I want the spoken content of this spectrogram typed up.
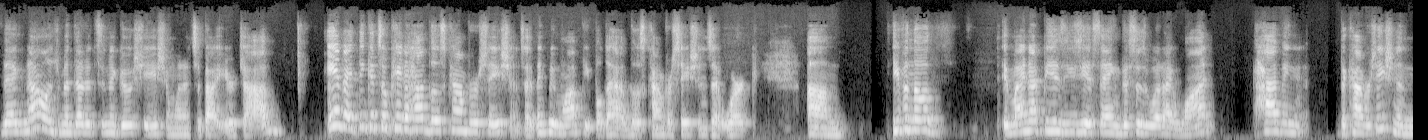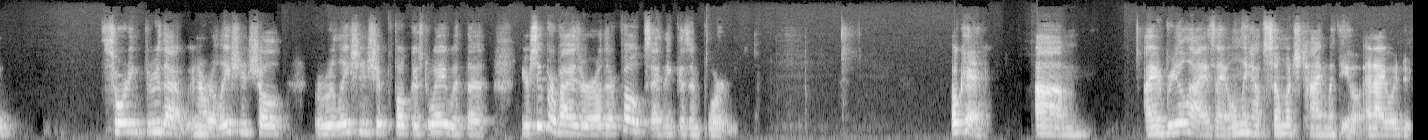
the acknowledgement that it's a negotiation when it's about your job. And I think it's okay to have those conversations. I think we want people to have those conversations at work. Um, even though it might not be as easy as saying, this is what I want, having the conversation and sorting through that in a relationship relationship focused way with the your supervisor or other folks i think is important okay um, i realize i only have so much time with you and i would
